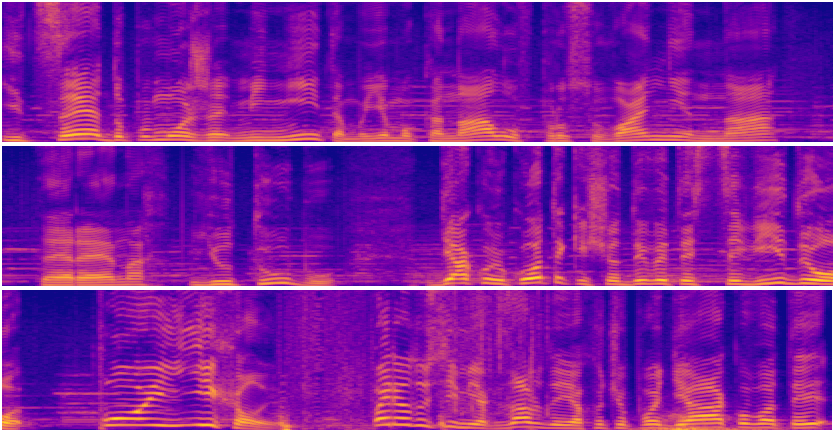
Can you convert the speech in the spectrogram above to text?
І це допоможе мені та моєму каналу в просуванні на теренах Ютубу. Дякую, котики, що дивитесь це відео. Поїхали! Передусім, як завжди, я хочу подякувати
